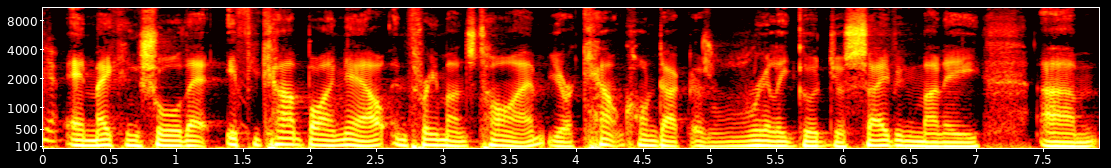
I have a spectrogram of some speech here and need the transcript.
Yep. and making sure that if you can't buy now, in three months' time, your account conduct is really good. You're saving money, um,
